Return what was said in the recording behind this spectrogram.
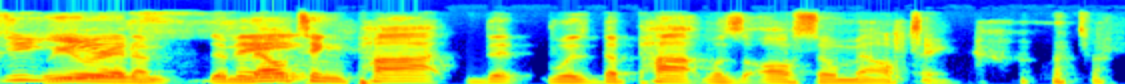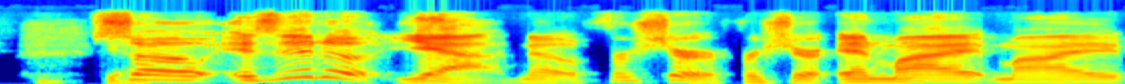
Do we were in a, the think- melting pot that was the pot was also melting. Yeah. So is it a yeah, no, for sure, for sure. And my my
